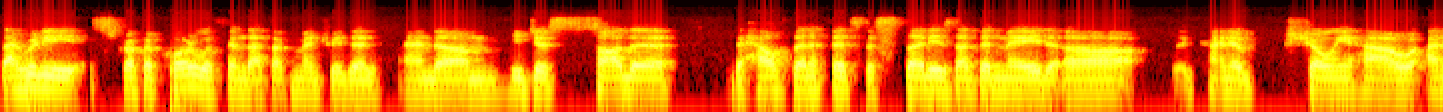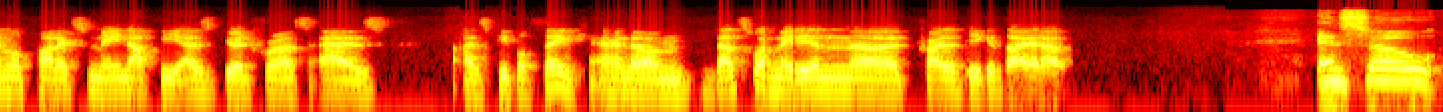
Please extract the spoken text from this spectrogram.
that really struck a chord with him. That documentary did, and um, he just saw the the health benefits, the studies that been made kind of showing how animal products may not be as good for us as as people think, and um, that's what made him uh, try the vegan diet out. And so,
